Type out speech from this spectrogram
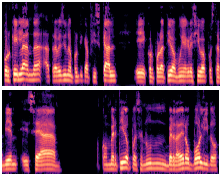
porque Irlanda, a través de una política fiscal eh, corporativa muy agresiva, pues también eh, se ha convertido pues en un verdadero bólido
